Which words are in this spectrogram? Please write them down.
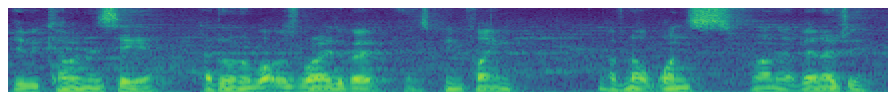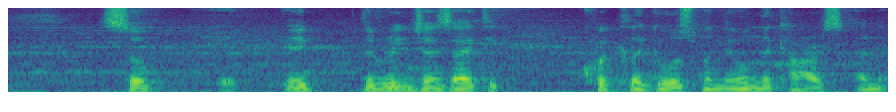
they would come in and say, I don't know what I was worried about, it's been fine. I've not once run out of energy. So it, it, the range anxiety quickly goes when they own the cars. And,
